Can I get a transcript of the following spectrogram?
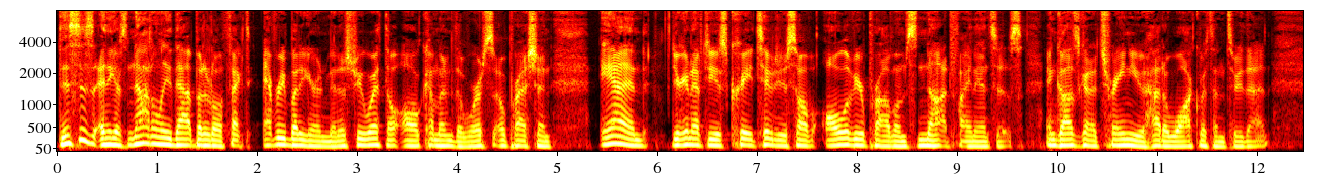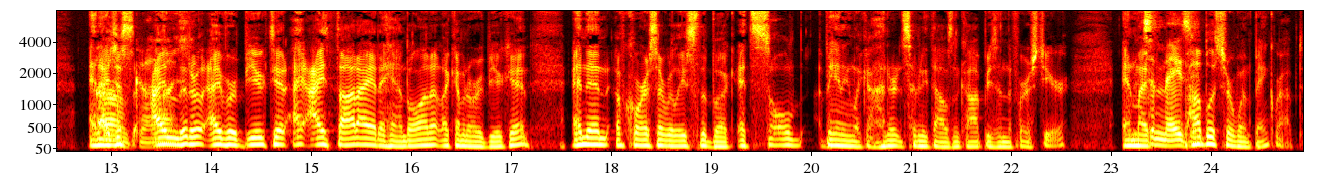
this is, and he goes, not only that, but it'll affect everybody you're in ministry with. They'll all come under the worst oppression. And you're going to have to use creativity to solve all of your problems, not finances. And God's going to train you how to walk with Him through that. And I Oh, just, I literally, I rebuked it. I, I thought I had a handle on it, like I'm going to rebuke it. And then, of course, I released the book. It sold, banning like 170,000 copies in the first year. And my publisher went bankrupt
